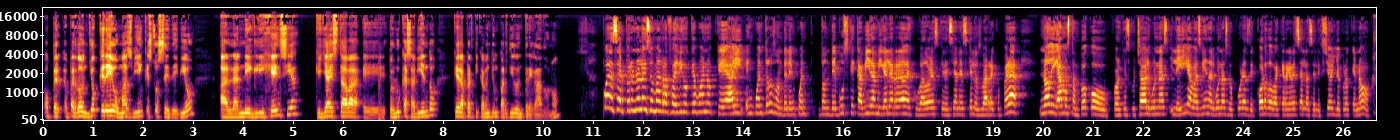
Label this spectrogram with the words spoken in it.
o perdón, yo creo más bien que esto se debió a la negligencia que ya estaba Toluca sabiendo que era prácticamente un partido entregado, ¿no? Puede ser, pero no lo hizo mal, Rafael. Digo, qué bueno que hay encuentros donde, le donde busque cabida Miguel Herrera de jugadores que decían es que los va a recuperar. No digamos tampoco, porque escuchaba algunas y leía más bien algunas locuras de Córdoba que regresa a la selección. Yo creo que no.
